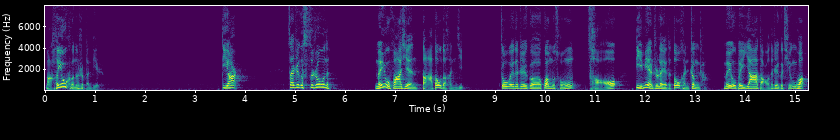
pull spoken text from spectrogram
啊，很有可能是本地人。第二，在这个四周呢，没有发现打斗的痕迹，周围的这个灌木丛、草、地面之类的都很正常，没有被压倒的这个情况，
